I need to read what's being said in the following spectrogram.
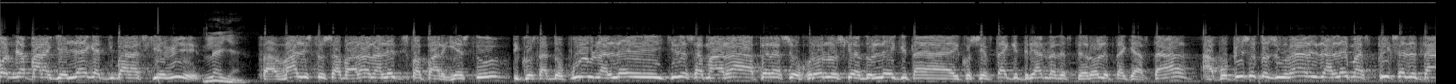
Λοιπόν, μια παραγγελιά για την Παρασκευή. Λέγε. Θα βάλει το Σαμαρά να λέει τις παπαριές του, την Κωνσταντοπούλου να λέει κύριε Σαμαρά, πέρασε ο χρόνος και να το λέει και τα 27 και 30 δευτερόλεπτα και αυτά. Από πίσω το ζουράρι να λέει μας πήξατε τα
